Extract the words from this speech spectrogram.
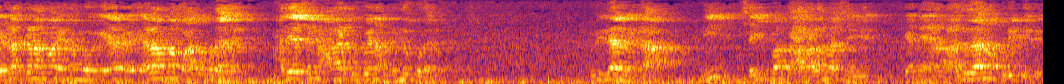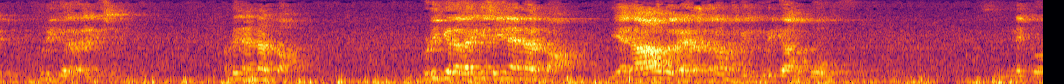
இலக்கணமாக நம்ம ஏ- பார்க்கக்கூடாது அதே சமயம் அவன் இடத்துக்கு போய் நம்ம நின்றுக்கூடாது புரியுதா இல்லைங்களா? நீ செய்ப்பா தாராளமா செய். ஏன்னா எனக்கு அதுதானே பிடிக்குது. பிடிக்கிற வரைக்கும் செய். அப்படின்னு என்ன அர்த்தம்? பிடிக்கிற வரைக்கும் செய்யணும் என்ன அர்த்தம்? ஏதாவது ஒரு இடத்துல உனக்கு இது பிடிக்காம போகும். இன்னைக்கோ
